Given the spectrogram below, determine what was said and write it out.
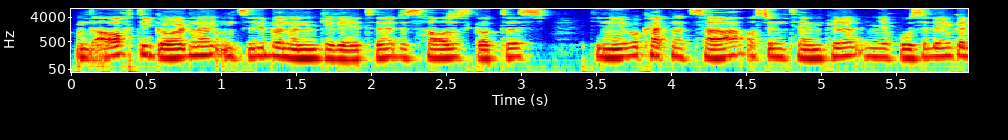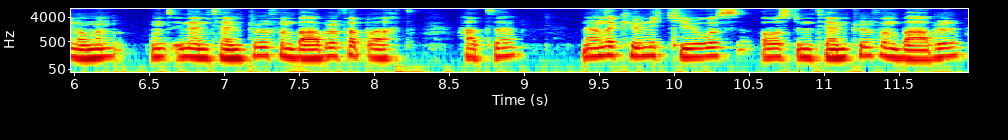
Und auch die goldenen und silbernen Geräte des Hauses Gottes, die Nebukadnezar aus dem Tempel in Jerusalem genommen und in den Tempel von Babel verbracht hatte, nahm der König Kyrus aus dem Tempel von Babel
